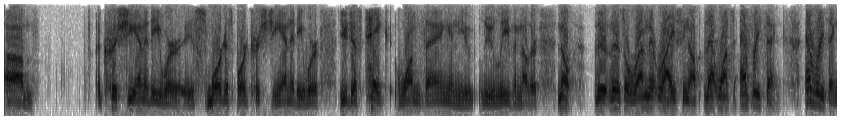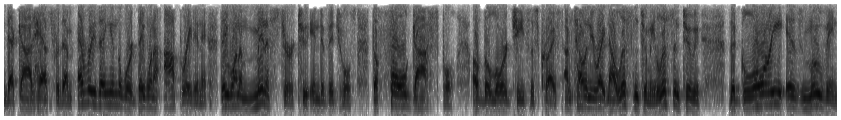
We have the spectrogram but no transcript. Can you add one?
um, Christianity where smorgasbord Christianity where you just take one thing and you you leave another. No, there, there's a remnant rising up that wants everything, everything that God has for them, everything in the Word. They want to operate in it. They want to minister to individuals the full gospel of the Lord Jesus Christ. I'm telling you right now, listen to me, listen to me. The glory is moving.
